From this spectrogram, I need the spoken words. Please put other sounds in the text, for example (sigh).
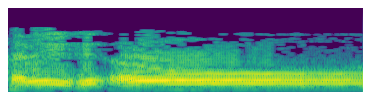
हरिः ओ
